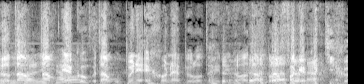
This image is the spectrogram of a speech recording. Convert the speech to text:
No tam, tam, jako, tam úplně echo nebylo tehdy, no, tam bylo fakt jako ticho.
